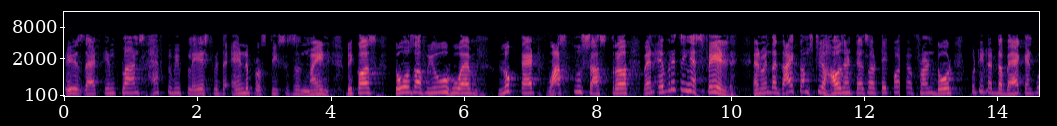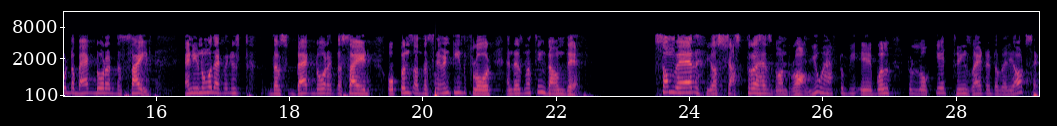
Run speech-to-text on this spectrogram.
is that implants have to be placed with the end prosthesis in mind because those of you who have looked at Vastu Shastra when everything has failed and when the guy comes to your house and tells her take out your front door, put it at the back and put the back door at the side and you know that when you the back door at the side opens on the 17th floor and there's nothing down there. Somewhere your Shastra has gone wrong. You have to be able to locate things right at the very outset.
